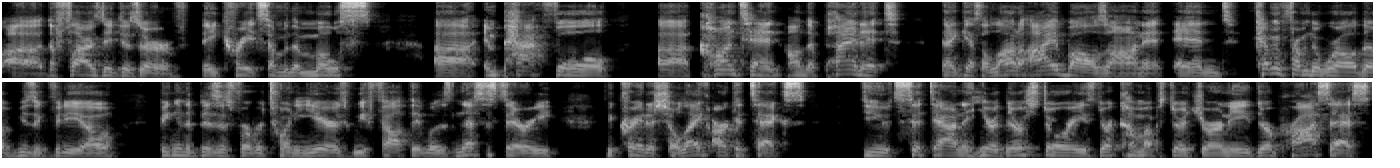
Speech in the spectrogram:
uh, the flowers they deserve. They create some of the most uh, impactful uh, content on the planet that gets a lot of eyeballs on it. And coming from the world of music video, being in the business for over 20 years, we felt it was necessary to create a show like Architects to sit down and hear their stories, their come ups, their journey, their process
